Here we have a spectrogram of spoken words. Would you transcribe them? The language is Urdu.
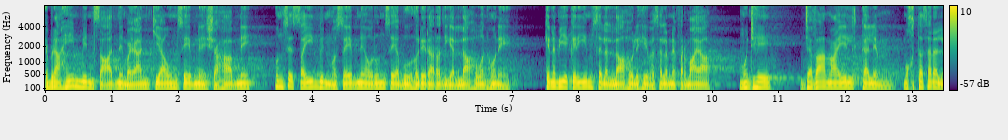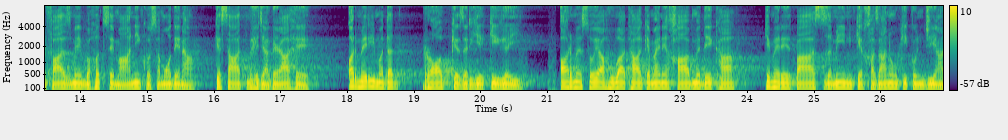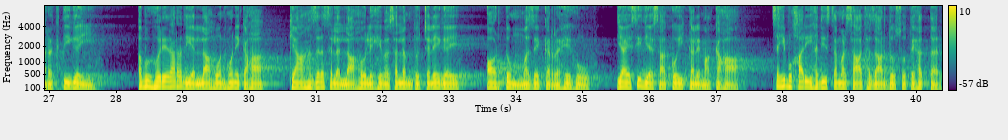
ابراہیم بن سعد نے بیان کیا، ان سے ابن شہاب نے، ان سے سعید بن مصیب نے اور ان سے ابو حریرہ رضی اللہ عنہ نے کہ نبی کریم صلی اللہ علیہ وسلم نے فرمایا، مجھے جوامعیل کلم مختصر الفاظ میں بہت سے معنی کو سمو دینا کے ساتھ بھیجا گیا ہے اور میری مدد روب کے ذریعے کی گئی اور میں سویا ہوا تھا کہ میں نے خواب میں دیکھا کہ میرے پاس زمین کے خزانوں کی کنجیاں رکھ دی گئیں۔ ابو حریرہ رضی اللہ عنہ نے کہا، کیا حضرت صلی اللہ علیہ وسلم تو چلے گئے اور تم مزے کر رہے ہو یا اسی جیسا کوئی کلمہ کہا؟ صحیح بخاری حدیث نمبر سات ہزار دو سو تہتر۔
